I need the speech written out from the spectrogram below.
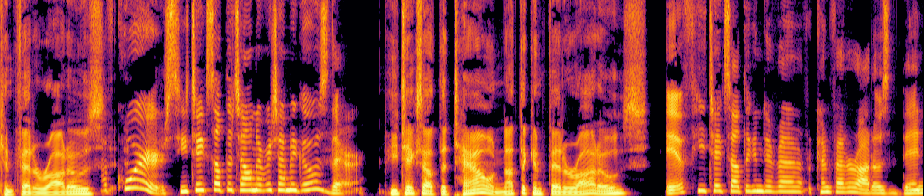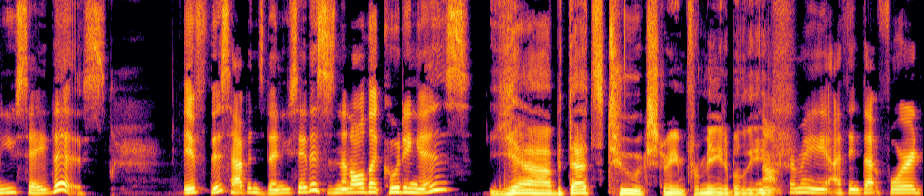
Confederados. Of eh, course. He takes out the town every time he goes there. He takes out the town, not the Confederados. If he takes out the Confederados, then you say this. If this happens, then you say this. Isn't that all that coding is? Yeah, but that's too extreme for me to believe. Not for me. I think that Ford,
